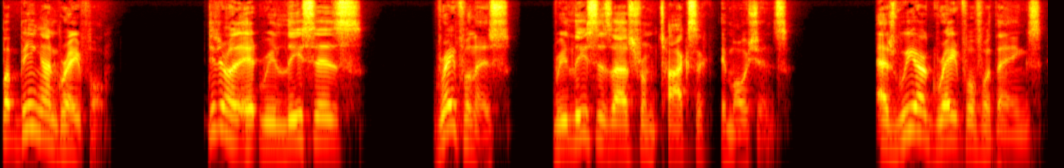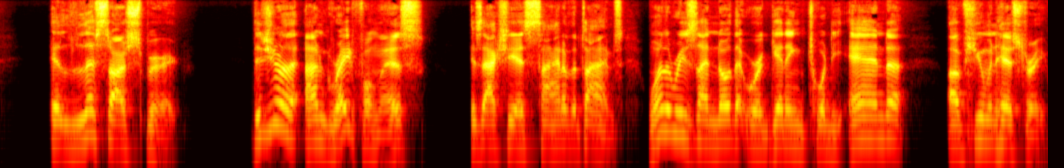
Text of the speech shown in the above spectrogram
But being ungrateful, did you know it releases gratefulness, releases us from toxic emotions. As we are grateful for things, it lifts our spirit. Did you know that ungratefulness is actually a sign of the times? One of the reasons I know that we're getting toward the end of human history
